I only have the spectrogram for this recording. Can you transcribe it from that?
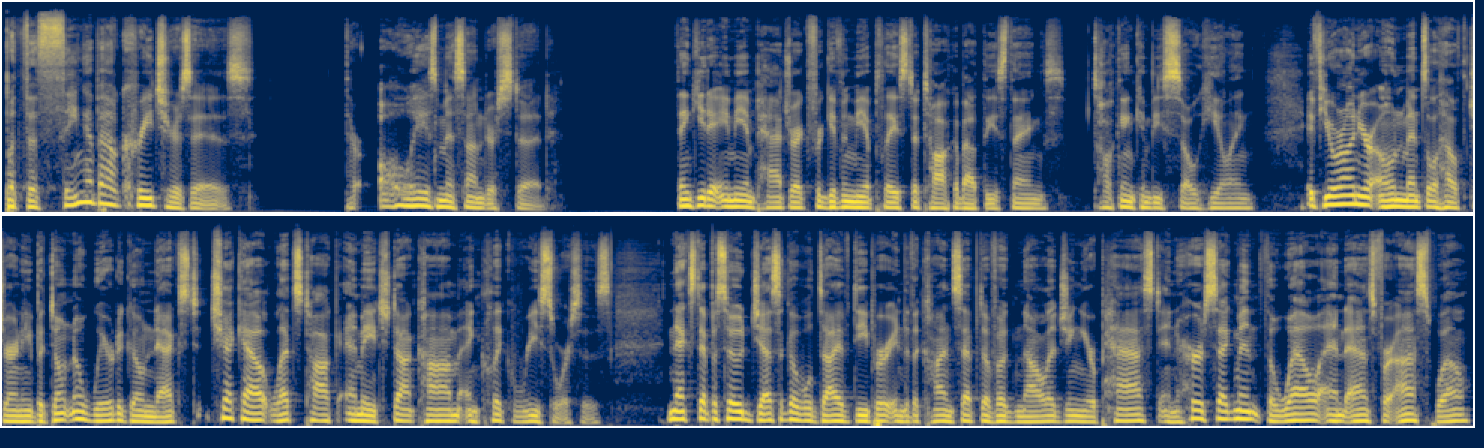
But the thing about creatures is, they're always misunderstood. Thank you to Amy and Patrick for giving me a place to talk about these things. Talking can be so healing. If you're on your own mental health journey but don't know where to go next, check out letstalkmh.com and click resources. Next episode, Jessica will dive deeper into the concept of acknowledging your past in her segment, The Well, and as for us, well,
